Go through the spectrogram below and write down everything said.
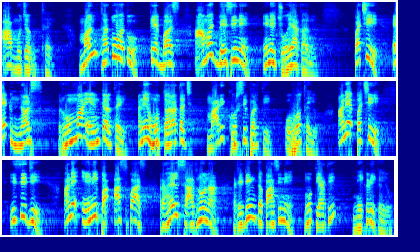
આ મુજબ થઈ. મન થતું હતું કે બસ આમ જ બેસીને એને જોયા કરું. પછી એક નર્સ રૂમમાં એન્ટર થઈ અને હું તરત જ મારી ખુરશી પરથી ઊભો થયો. અને પછી ઈસીજી અને એની આસપાસ રહેલ સાધનોના રીડિંગ તપાસીને હું ત્યાંથી નીકળી ગયો.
